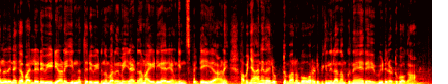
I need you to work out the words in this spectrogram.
എന്നതിനൊക്കെ വലിയൊരു വീഡിയോ ആണ് ഇന്നത്തെ ഒരു വീഡിയോ എന്ന് പറയുന്നത്. മെയിനായിട്ട് നമ്മൾ ഐ ഡി കാര്യങ്ങളൊക്കെ ഇൻസ്പെക്ട് ചെയ്യുകയാണ് അപ്പോൾ ഞാൻ ഏതായാലും ഒട്ടും പറഞ്ഞ് ബോറടിപ്പിക്കുന്നില്ല നമുക്ക് നേരെ വീഡിയോയിലോട്ട് പോകാം. да.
